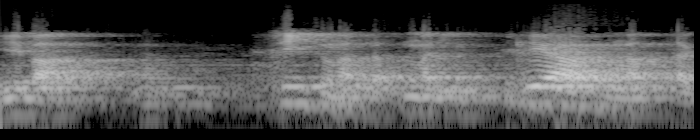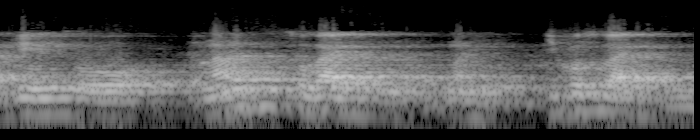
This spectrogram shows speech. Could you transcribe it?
言えば、対となった、つまり、ペアとなった幻想を必ず阻害する。つまり、自己阻害する。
